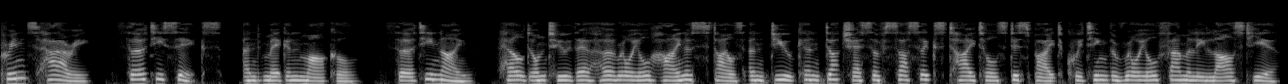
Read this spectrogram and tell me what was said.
Prince Harry, 36, and Meghan Markle, 39, held on to their Her Royal Highness styles and Duke and Duchess of Sussex titles despite quitting the royal family last year.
